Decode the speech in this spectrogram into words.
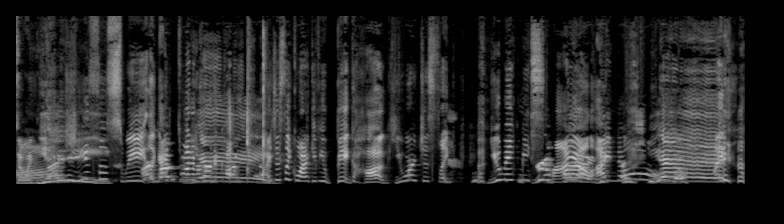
so Aw. exciting. She's so sweet. I Like I just want her to come. Yay. I just like want to give you a big hug. You are just like you make me smile. I know. Yay! Like,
